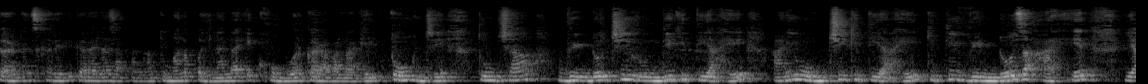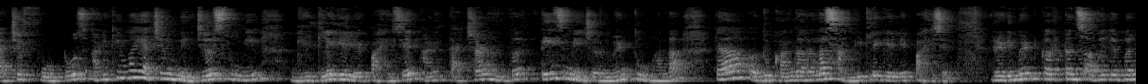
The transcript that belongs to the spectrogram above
कर्टन्स खरेदी करायला जाताना तुम्हाला पहिल्यांदा एक होमवर्क करावा लागेल. तो म्हणजे तुमच्या विंडोची रुंदी किती आहे आणि उंची किती आहे किती विंडोज आहेत याचे फोटोज आणि किंवा याचे मेजर्स तुम्ही घेतले गेले पाहिजेत आणि त्याच्यानंतर तेच मेजरमेंट तुम्हाला त्या दुकानदाराला सांगितले गेले पाहिजेत. रेडीमेड कर्टन्स अवेलेबल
